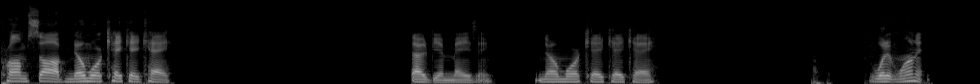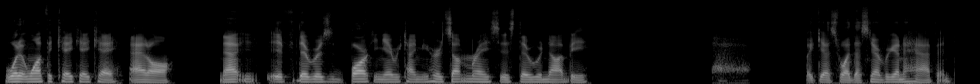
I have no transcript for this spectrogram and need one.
problem solved. No more KKK. That would be amazing. No more KKK. Wouldn't want it. Wouldn't want the KKK at all. Now, if there was barking every time you heard something racist, there would not be. But guess what? That's never going to happen.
